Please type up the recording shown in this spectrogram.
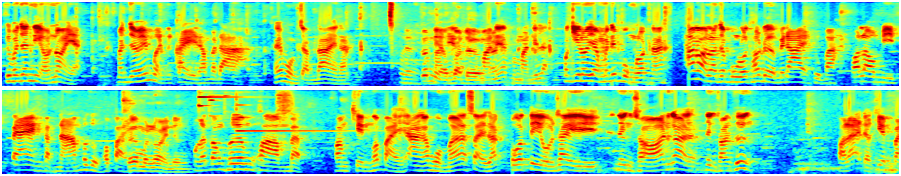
คือมันจะเหนียวหน่อยอะ มันจะไม่เหมือนไข่ธรรมดาให้ผมจำได้นะออก็เหนียวกว่าเดิมประมาณเนี้ยประมาณนี้แหละเมื่อกี้เรายังไม่ได้ปรุงรสนะ ถ้าก่อนเราจะปรุงรสเท่าเดิมไม่ได้ถูกปะเพราะเรามีแป้งกับน้ำผสมเข้าไป เพิ่มมาหน่อยนึง มันก็ต้องเพิ่มความแบบความเค็มเข้าไป อะครับผมว่าใส่สักปกติผมใส่หนึ่งช้อนก็หนึ่งช้อนครึ่งพอละเดี๋ยวเค็มไป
